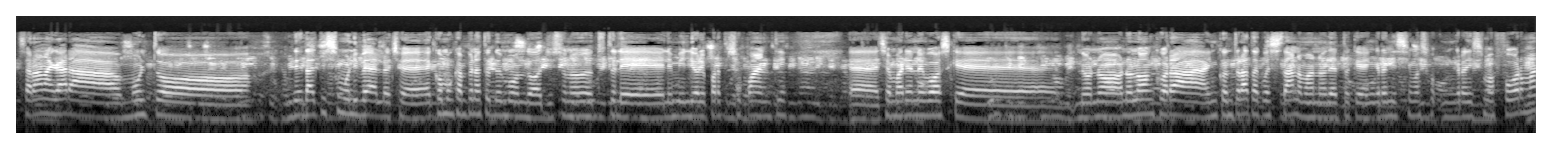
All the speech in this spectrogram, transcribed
sarà una gara molto ad altissimo livello, cioè è come un campionato del mondo oggi, sono tutte le, le migliori partecipanti. Eh, c'è Marianne Vos che non, non l'ho ancora incontrata quest'anno, ma hanno detto che è in grandissima, in grandissima forma,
